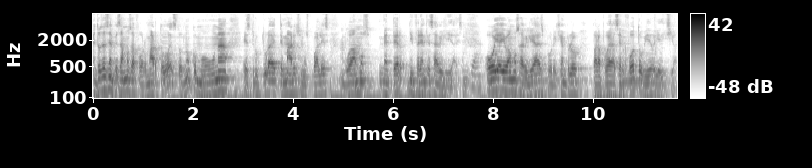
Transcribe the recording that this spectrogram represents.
Entonces empezamos a formar todo esto, ¿no? Como una estructura de temarios en los cuales podamos meter diferentes habilidades. Hoy ya llevamos habilidades, por ejemplo, para poder hacer foto, video y edición.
